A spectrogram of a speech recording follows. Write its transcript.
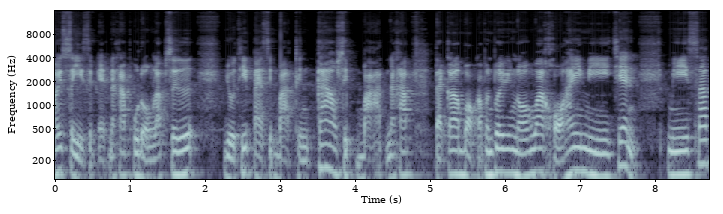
2541 นะครับครูโด่งรับซื้ออยู่ที่ 80 บาทถึง 90 บาทนะครับ แต่ก็บอกกับเพื่อนๆพี่น้องว่าขอให้มีเช่น มีสัก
